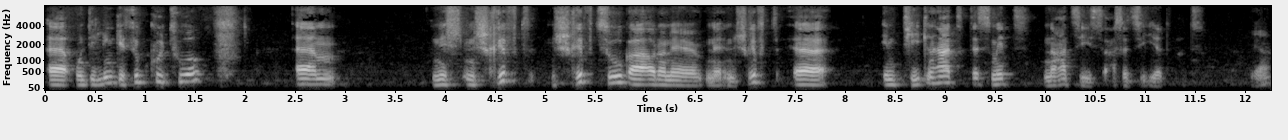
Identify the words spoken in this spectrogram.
äh, und die linke Subkultur ähm, eine, ein, Schrift, ein Schriftzug äh, oder eine, eine Schrift äh, im Titel hat, das mit Nazis assoziiert. Ja?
